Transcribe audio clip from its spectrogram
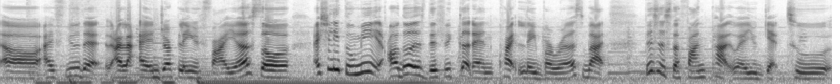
uh, I feel that I, I enjoy playing with fire. So actually to me although it's difficult and quite laborious. But this is the fun part where you get to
